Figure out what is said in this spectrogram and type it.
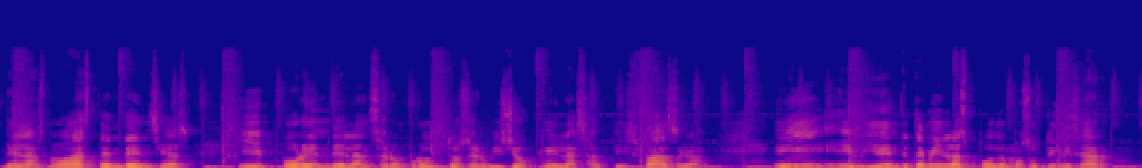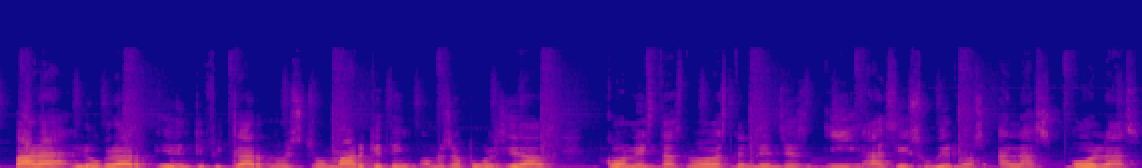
de las nuevas tendencias y por ende lanzar un producto o servicio que las satisfaga. Y evidente también las podemos utilizar para lograr identificar nuestro marketing o nuestra publicidad con estas nuevas tendencias y así subirnos a las olas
